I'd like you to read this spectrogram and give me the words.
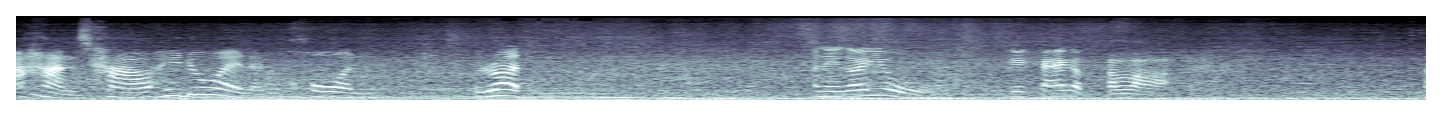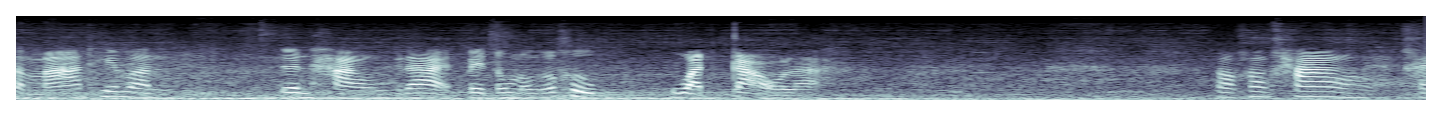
อาหารเช้าให้ด้วยนะทุกคนเลิศอันนี้ก็อยู่ใกล้ๆกับตลาด สามารถที่มันเดินทางได้ไปตรงนั้นก็คือวัดเก่าละแล้วข้างๆ ใคร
